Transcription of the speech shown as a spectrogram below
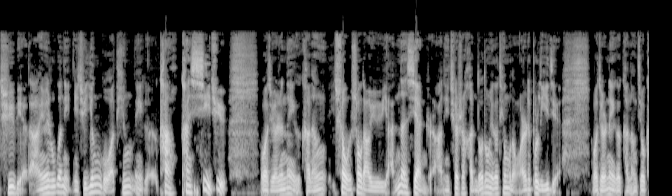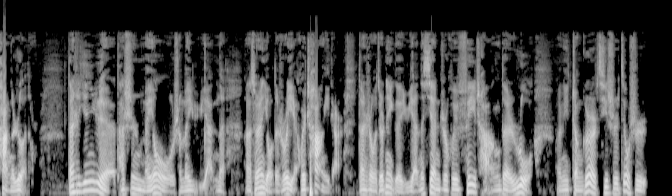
区别的啊，因为如果你你去英国听那个看看戏剧，我觉得那个可能受受到语言的限制啊，你确实很多东西都听不懂，而且不理解。我觉得那个可能就看个热闹。但是音乐它是没有什么语言的啊，虽然有的时候也会唱一点但是我觉得那个语言的限制会非常的弱。啊，你整个其实就是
